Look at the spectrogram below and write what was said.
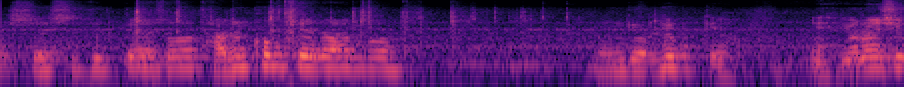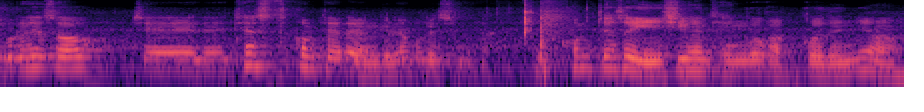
SSD 빼서 다른 컴퓨터에다 한번 연결을 해볼게요. 네, 이런 식으로 해서 제 테스트 컴퓨터에다 연결해 보겠습니다. 이 컴퓨터에서 인식은 된 것 같거든요.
